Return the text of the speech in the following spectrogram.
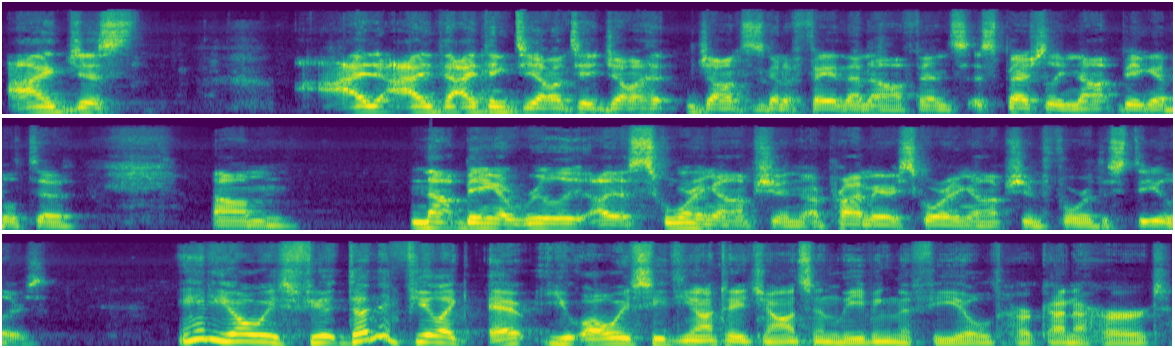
I just I I, I think Diontae John, Johnson's going to fade that offense, especially not being able to, um, not being a really a scoring option, a primary scoring option for the Steelers. And you always feel doesn't it feel like you always see Diontae Johnson leaving the field, hurt, kind of hurt,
